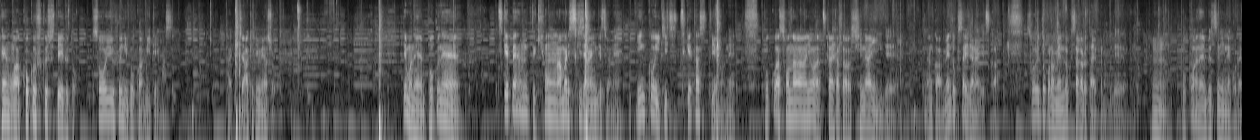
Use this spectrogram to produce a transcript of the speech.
ペンは克服しているとそういうふうに僕は見ていますはいじゃあ開けてみましょうでもね僕ねつけペンって基本あんまり好きじゃないんですよね。インクをいちいち付け足すっていうのはね僕はそんなような使い方はしないんでなんかめんどくさいじゃないですか。そういうところめんどくさがるタイプなんでうん。僕はね別にねこれ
